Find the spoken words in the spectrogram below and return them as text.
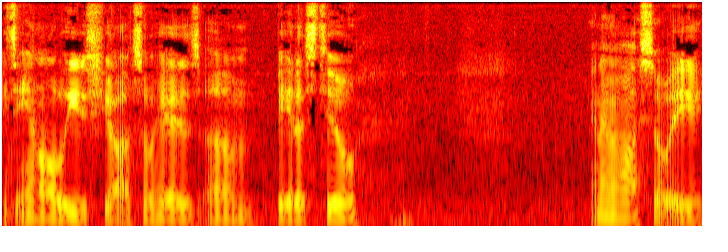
It's Anna Louise. She also has um, bettas too. And I'm also a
